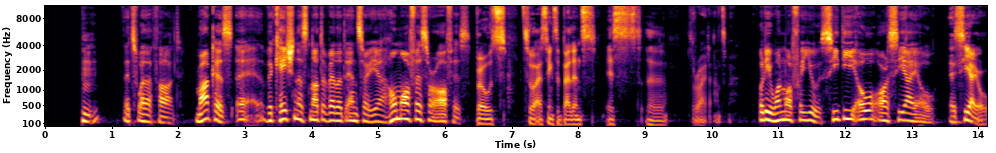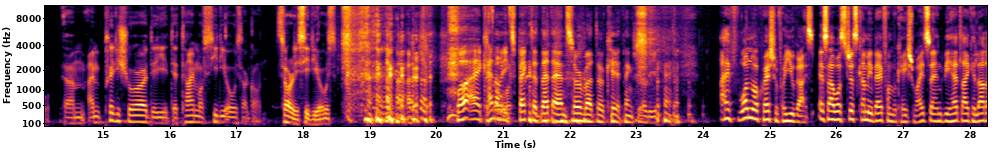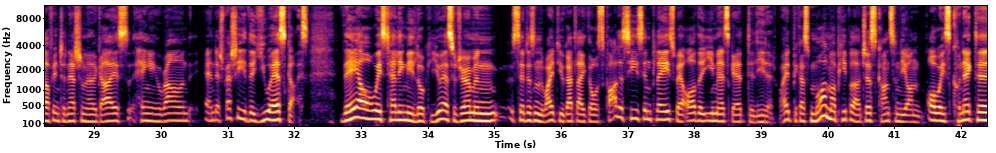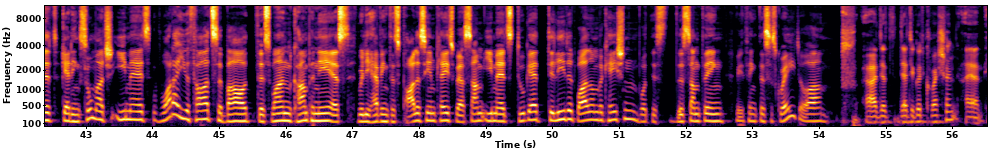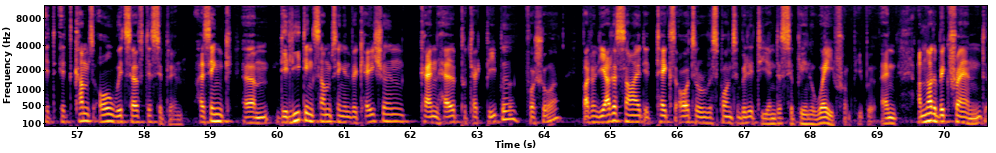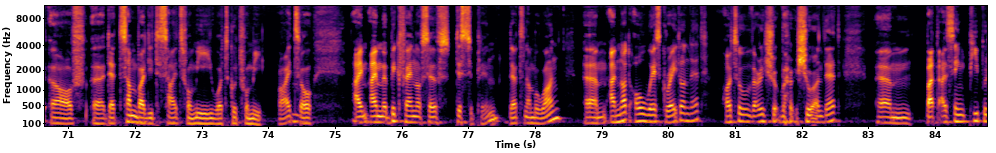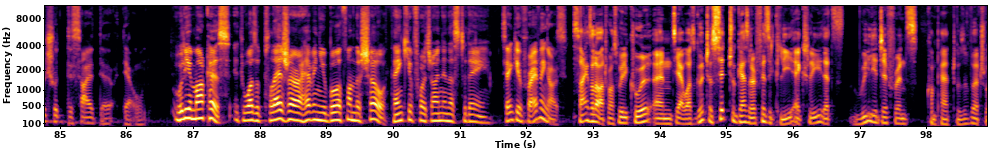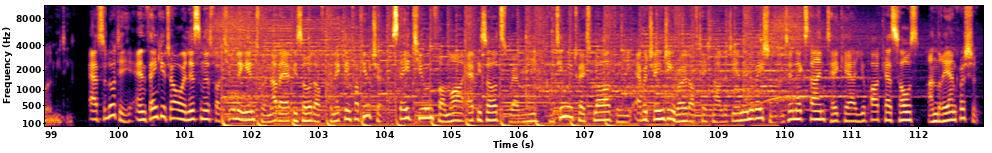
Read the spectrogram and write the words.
That's what I thought. Markus, uh, vacation is not a valid answer here. Home office or office? Both. So I think the balance is uh, the right answer. Uli, one more for you. CDO or CIO? A CIO. Um, I'm pretty sure the, the time of CDOs are gone. Sorry, CDOs. Well, I kind of over. expected that answer, but okay, thank you, Uli. I have one more question for you guys. As I was just coming back from vacation, right? So, and we had like a lot of international guys hanging around, and especially the US guys. They are always telling me, look, you as a German citizen, right? You got like those policies in place where all the emails get deleted, right? Because more and more people are just constantly on, always connected, getting so much emails. What are your thoughts about this one company as really having this policy in place where some emails do get deleted while on vacation? What is this something where you think this is great or? Uh, that, that's a good question. Um, it, it comes all with self discipline. I think um, deleting something in vacation can help protect people for sure. But on the other side, it takes also responsibility and discipline away from people. And I'm not a big friend of uh, that somebody decides for me what's good for me, right? So I'm, I'm a big fan of self discipline. That's number one. Um, I'm not always great on that. Also, very sure, very sure on that. Um, but I think people should decide their, their own. Uli and Markus, it was a pleasure having you both on the show. Thank you for joining us today. Thank you for having us. Thanks a lot. It was really cool. And yeah, it was good to sit together physically, actually. That's really a difference compared to the virtual meeting. Absolutely. And thank you to our listeners for tuning in to another episode of Connecting for Future. Stay tuned for more episodes where we continue to explore the ever changing world of technology and innovation. Until next time, take care. Your podcast host, André and Christian.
